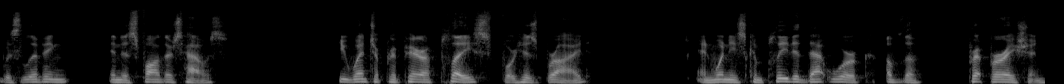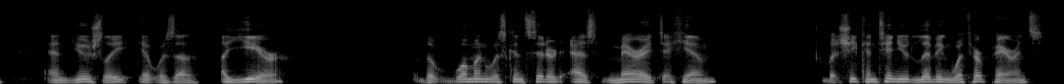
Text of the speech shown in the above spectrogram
was living in his father's house. He went to prepare a place for his bride. And when he's completed that work of the preparation, and usually it was a, a year, the woman was considered as married to him, but she continued living with her parents,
